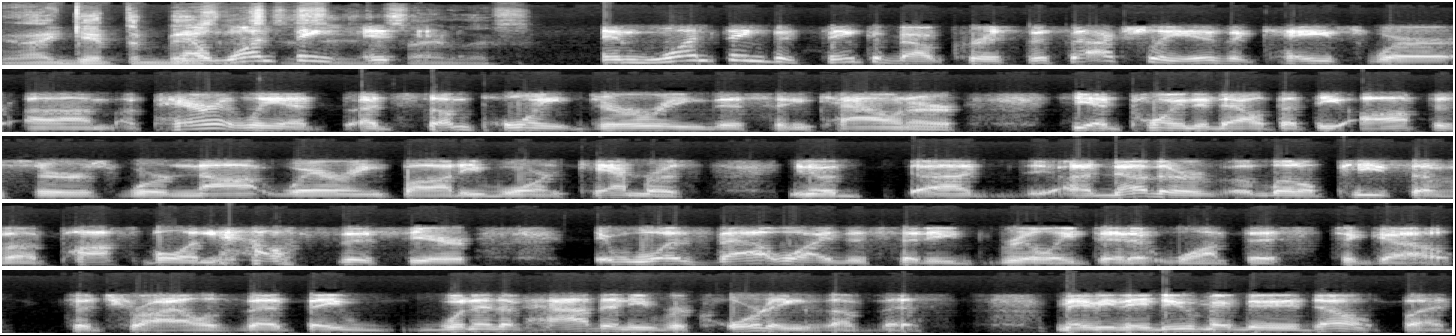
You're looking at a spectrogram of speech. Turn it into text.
uh, I get the Now, business one thing is- side of this. And one thing to think about, Chris, this actually is a case where um, apparently at, at some point during this encounter, he had pointed out that the officers were not wearing body worn cameras. You know, uh, another little piece of a possible analysis here it was that why the city really didn't want this to go to trial, is that they wouldn't have had any recordings of this. Maybe they do, maybe they don't. But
